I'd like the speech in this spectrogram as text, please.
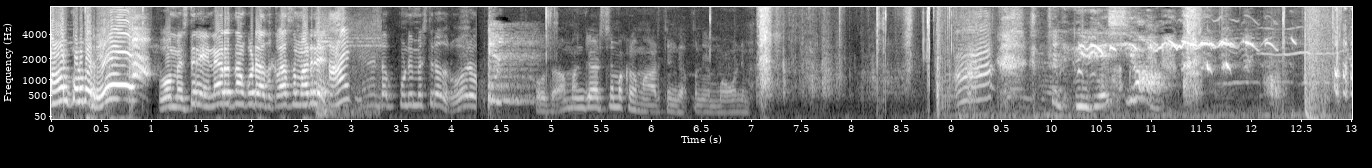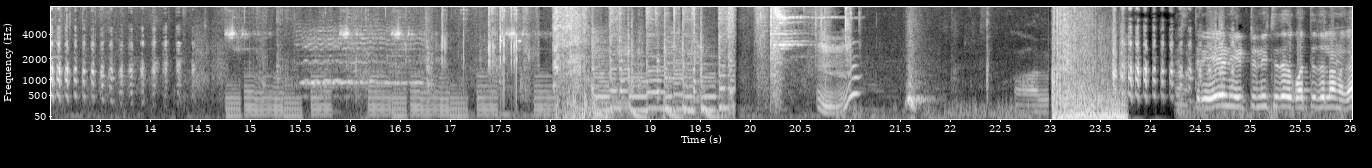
ಮಾಡ್ಕೊಂಡು ಕೊಡ್ಬರ್ರಿ ಓ ಮಿಸ್ತ್ರಿ ಏನಾರ ಕೊಡಿ ಅದು ಕ್ಲಾಸ್ ಮಾಡ್ರಿ. ಏನ್ ಡಬ್ ಪುಂಡಿ ಮಿಸ್ತ್ರಿ ಅದ್ರ ಹೌದಾ? ಮಂಗೆ ಆಡ್ಸಿ ಮಕ್ಕಳು ಮಾಡ್ತೀನಿ ಅಪ್ಪ ನಿಮ್ಮ ಅವ್ವ ನಿಮ್ಮ ಮಿಸ್ತ್ರಿ ಏನ್ ಇಟ್ಟು ನಿಚ್ಚಿದ ಗೊತ್ತಿದ್ದಿಲ್ಲ ನನಗ?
